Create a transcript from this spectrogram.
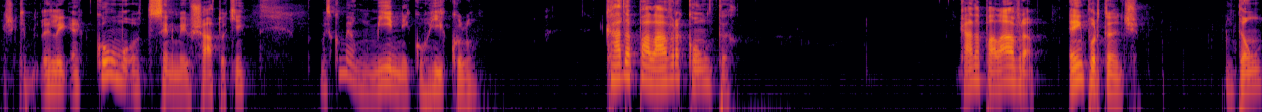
Acho que é como, tô sendo meio chato aqui, mas como é um mini currículo, cada palavra conta. Cada palavra é importante. Então,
